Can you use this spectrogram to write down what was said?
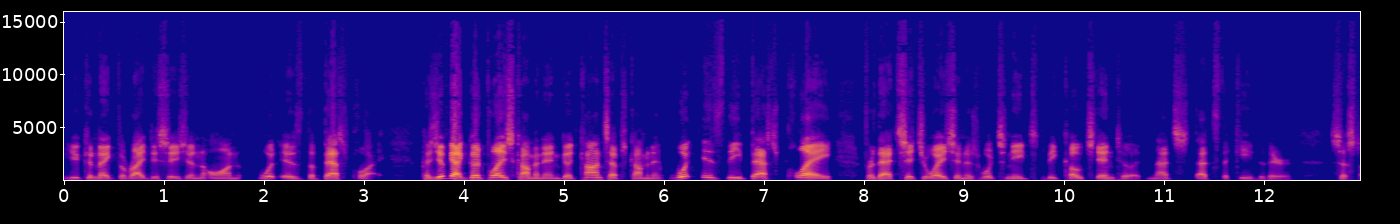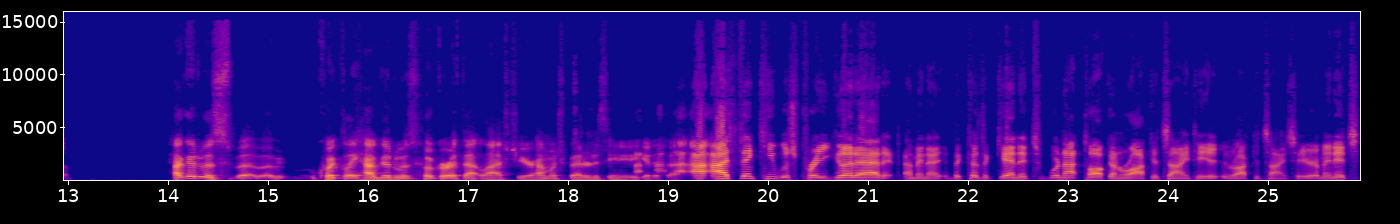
you can make the right decision on what is the best play because you've got good plays coming in, good concepts coming in. What is the best play for that situation is what needs to be coached into it, and that's that's the key to their system. How good was uh, quickly? How good was Hooker at that last year? How much better does he need to get at that? I, I think he was pretty good at it. I mean, I, because again, it's we're not talking rocket science here. Rocket science here. I mean, it's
